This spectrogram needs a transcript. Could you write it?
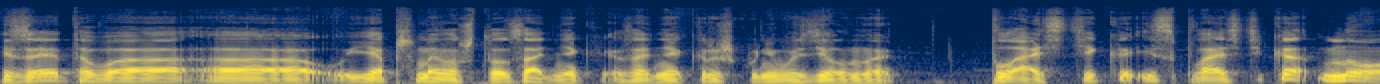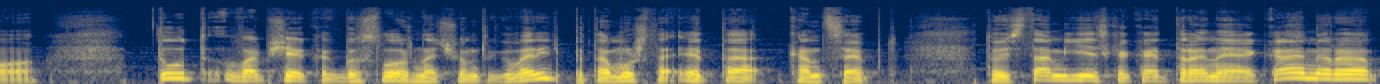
Из-за этого э, я посмотрел, что задняя, задняя крышка у него сделана пластика, из пластика, но Тут вообще как бы сложно о чем-то говорить, потому что это концепт. То есть там есть какая-то тройная камера,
